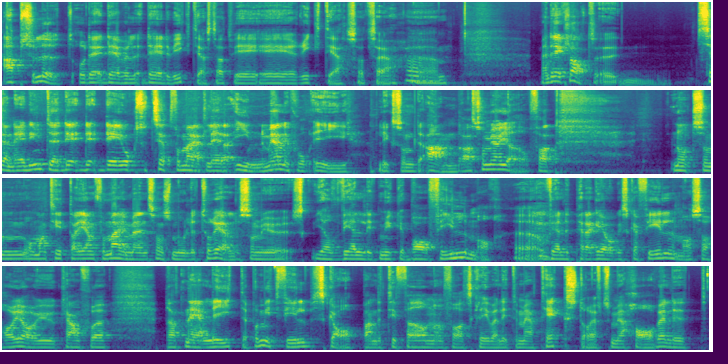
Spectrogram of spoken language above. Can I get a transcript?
Absolut, och det, det, är väl, det är det viktigaste, att vi är riktiga så att säga. Ehm, Men det är klart, eh, sen är det ju inte, det, det, det är också ett sätt för mig att leda in människor i liksom det andra som jag gör. För att något som, om man tittar jämför mig med en sån som Olle Thorell som ju gör väldigt mycket bra filmer eh, och väldigt pedagogiska filmer så har jag ju kanske dragit ner lite på mitt filmskapande till förmån för att skriva lite mer texter eftersom jag har väldigt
